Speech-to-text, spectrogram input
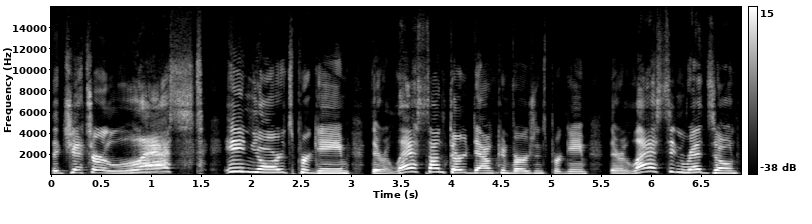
The Jets are last in yards per game. They're last on third down conversions per game. They're last in red zone,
